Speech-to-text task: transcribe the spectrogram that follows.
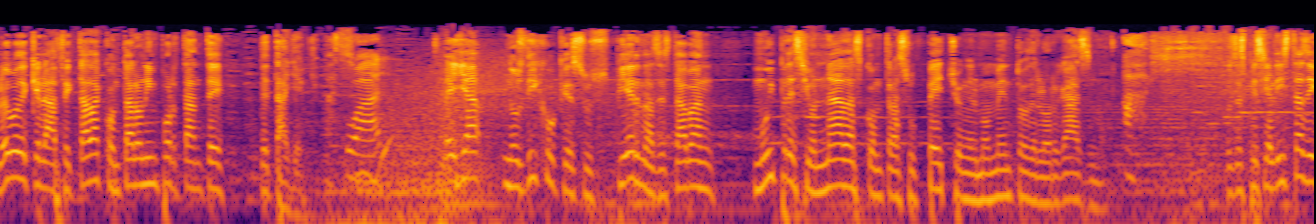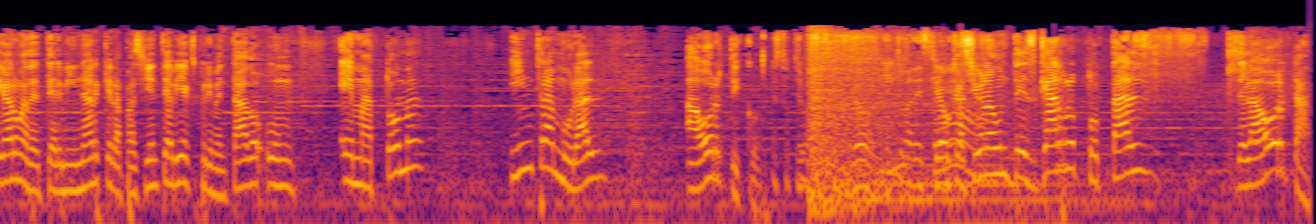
luego de que la afectada contara un importante detalle. ¿Cuál? Ella nos dijo que sus piernas estaban muy presionadas contra su pecho en el momento del orgasmo. Ay, Los especialistas llegaron a determinar que la paciente había experimentado un hematoma intramural aórtico Esto te iba a decir yo. ¿qué te iba a decir? que ocasiona un desgarro total de la aorta.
